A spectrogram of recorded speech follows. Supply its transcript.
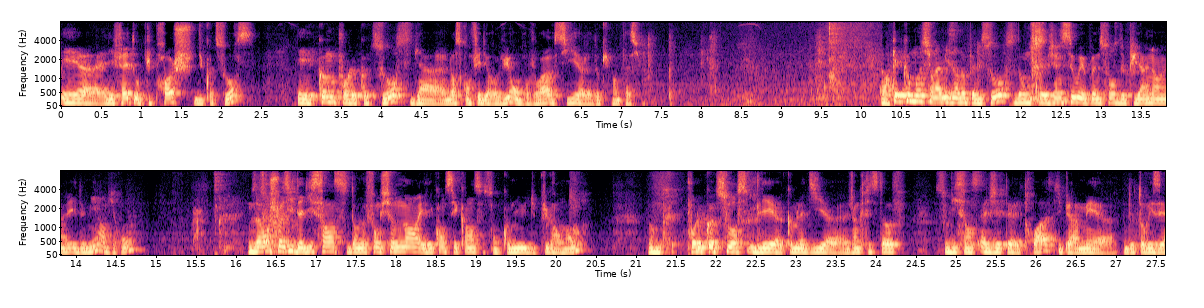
et elle est faite au plus proche du code source. Et comme pour le code source, bien, lorsqu'on fait des revues, on revoit aussi la documentation. Alors, quelques mots sur la mise en open source. Donc, euh, GMCO est open source depuis un an et demi environ. Nous avons choisi des licences dont le fonctionnement et les conséquences sont connus du plus grand nombre. Donc, pour le code source, il est, euh, comme l'a dit euh, Jean-Christophe, sous licence LGPL3, ce qui permet d'autoriser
